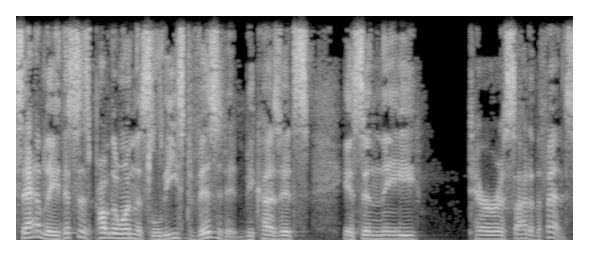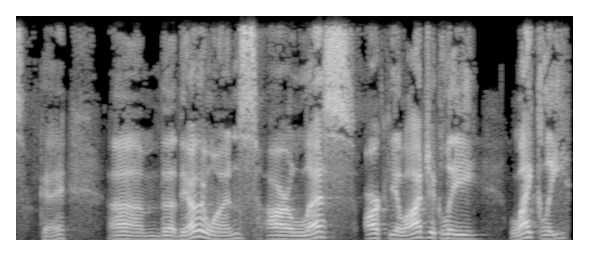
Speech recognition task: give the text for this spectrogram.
Sadly, this is probably the one that's least visited because it's it's in the terrorist side of the fence. Okay, um, the the other ones are less archaeologically likely,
